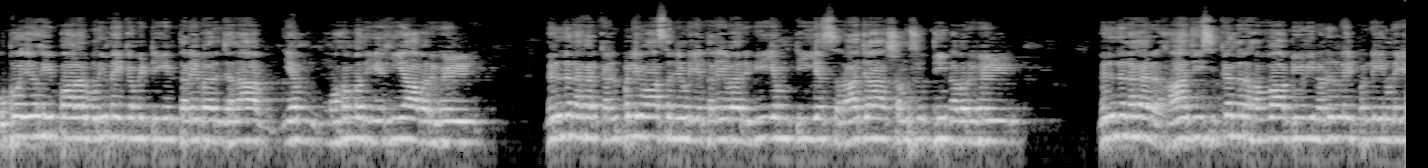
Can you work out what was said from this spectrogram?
உபயோகிப்பாளர் உரிமை கமிட்டியின் தலைவர் ஜனாப் எம் முகமது எஹியா அவர்கள் விருதுநகர் கல்பள்ளி வாசலினுடைய தலைவர் V M T S Raja Shamsuddin அவர்கள் விருதுநகர் ஹாஜி சிக்கந்தர் ஹவ்வா பிவி நடுநிலை பள்ளியினுடைய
